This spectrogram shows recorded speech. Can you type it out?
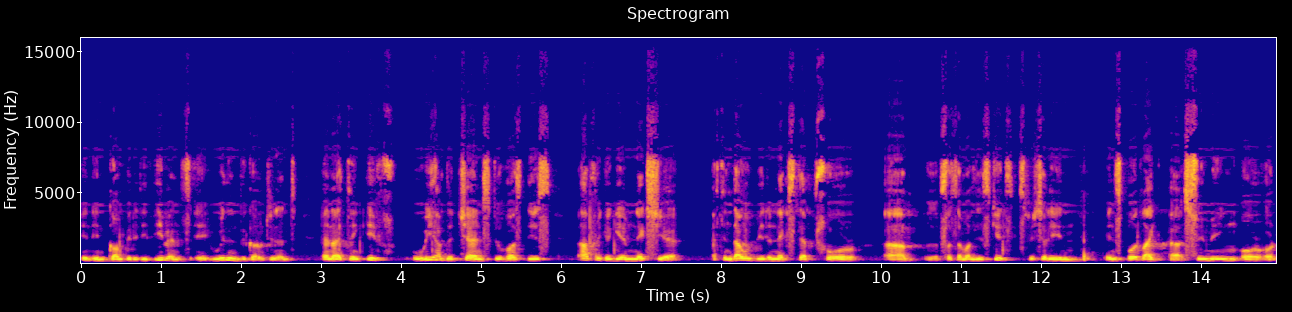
in, in competitive events eh, within the continent. And I think if we have the chance to host this Africa game next year, I think that would be the next step for um, for some of these kids, especially in in sport like uh, swimming or, or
